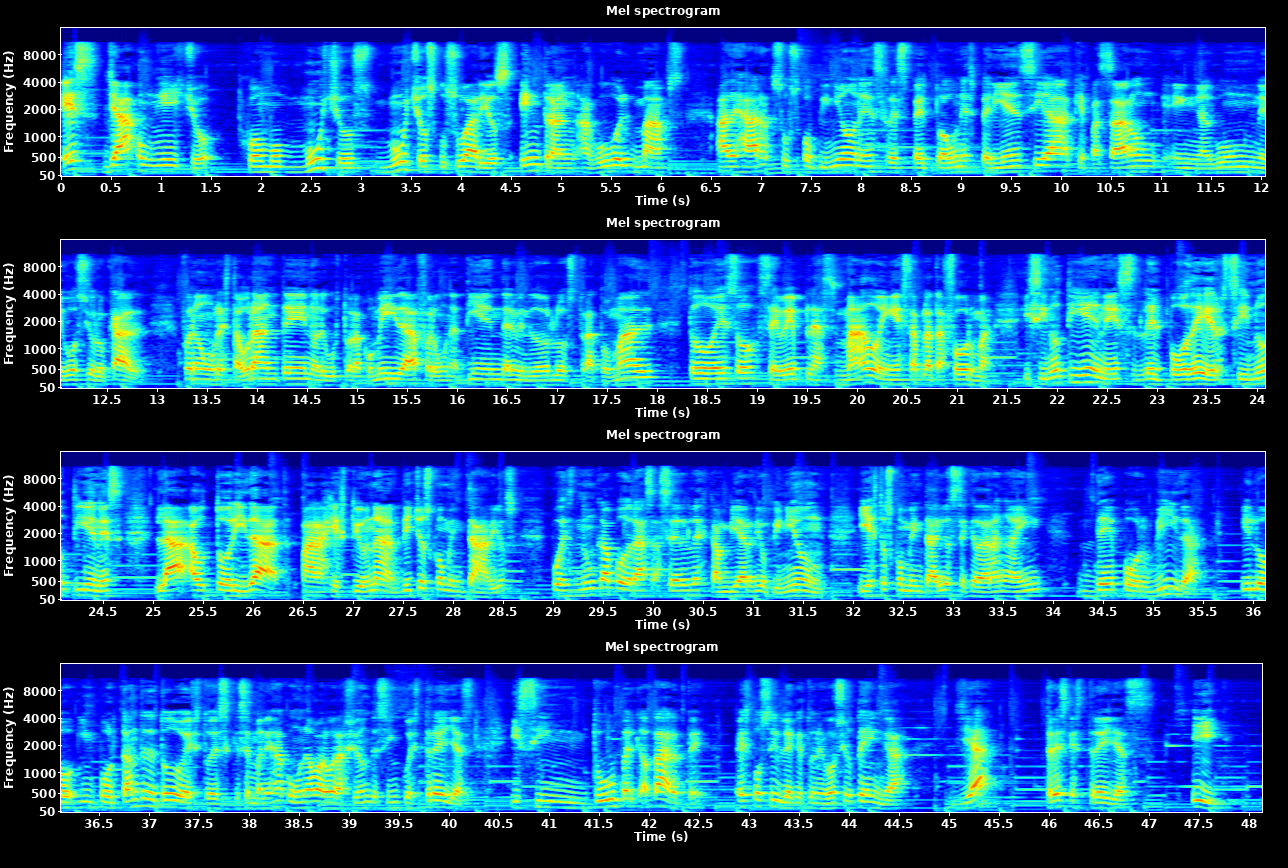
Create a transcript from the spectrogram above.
Es ya un hecho como muchos, muchos usuarios entran a Google Maps a dejar sus opiniones respecto a una experiencia que pasaron en algún negocio local. Fueron a un restaurante, no le gustó la comida, fueron a una tienda, el vendedor los trató mal, todo eso se ve plasmado en esta plataforma. Y si no tienes el poder, si no tienes la autoridad para gestionar dichos comentarios, pues nunca podrás hacerles cambiar de opinión y estos comentarios se quedarán ahí de por vida. Y lo importante de todo esto es que se maneja con una valoración de 5 estrellas y sin tú percatarte, es posible que tu negocio tenga ya 3 estrellas y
